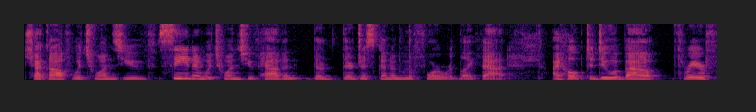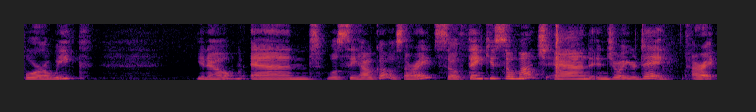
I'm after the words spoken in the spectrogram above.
check off which ones you've seen and which ones you haven't. They're, they're just going to move forward like that. I hope to do about three or four a week, you know, and we'll see how it goes. All right. So thank you so much and enjoy your day. All right.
